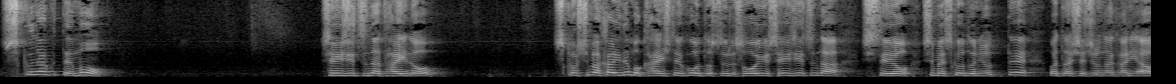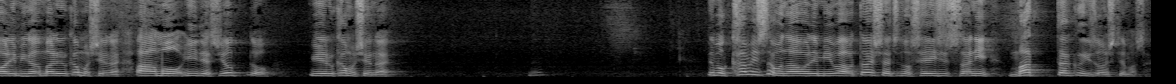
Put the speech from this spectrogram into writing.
少なくても誠実な態度少しばかりでも返していこうとするそういう誠実な姿勢を示すことによって私たちの中に憐れみが生まれるかもしれない。ああもういいですよと言えるかもしれない。でも神様の憐れみは私たちの誠実さに全く依存していません。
